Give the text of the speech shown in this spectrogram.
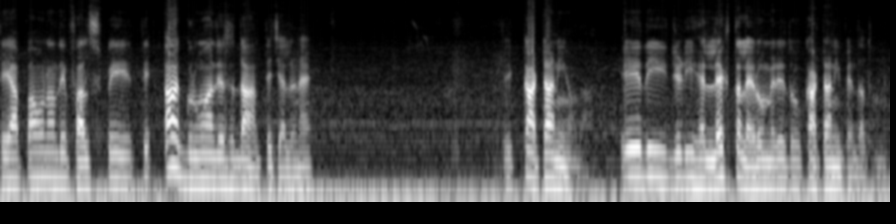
ਤੇ ਆਪਾਂ ਉਹਨਾਂ ਦੇ ਫਲਸਫੇ ਤੇ ਆ ਗੁਰੂਆਂ ਦੇ ਸਿਧਾਂਤ ਤੇ ਚੱਲਣਾ ਹੈ। ਤੇ ਘਾਟਾ ਨਹੀਂ ਆਉਂਦਾ। ਇਹਦੀ ਜਿਹੜੀ ਹੈ ਲਿਖਤ ਲੈ ਲਓ ਮੇਰੇ ਤੋਂ, ਘਾਟਾ ਨਹੀਂ ਪੈਂਦਾ ਤੁਹਾਨੂੰ।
